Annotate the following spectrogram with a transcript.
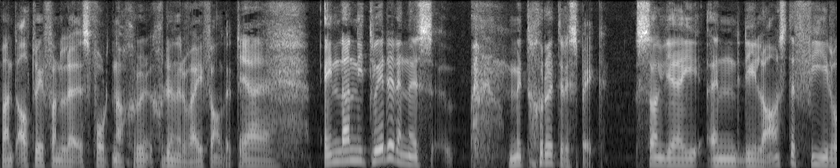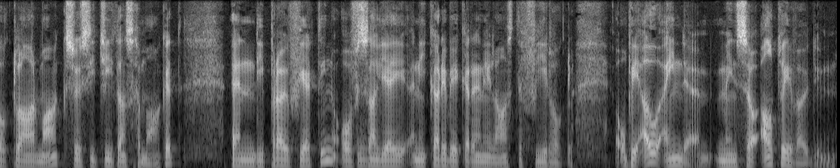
want albei van hulle is fort na groen, groener weivelde toe. Ja ja. En dan die tweede ding is met groot respek sal jy in die laaste 4 wil klaarmaak soos die Cheetahs gemaak het in die Pro 14 of sal jy in die Karibeker in die laaste 4 wil op die ou einde mense sou albei wou doen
